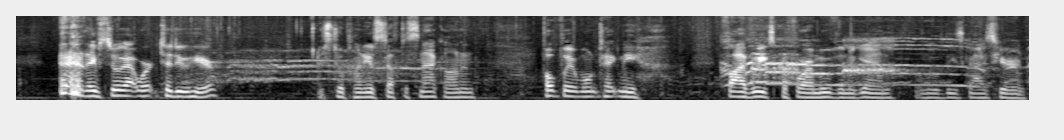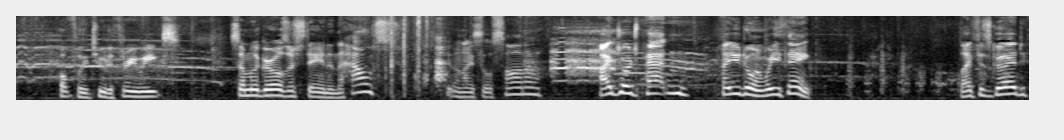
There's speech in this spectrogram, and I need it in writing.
they've still got work to do here. There's still plenty of stuff to snack on and hopefully it won't take me five weeks before I move them again. I'll move these guys here in hopefully two to three weeks. Some of the girls are staying in the house, get a nice little sauna. Hi, George Patton. How you doing? What do you think? Life is good?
